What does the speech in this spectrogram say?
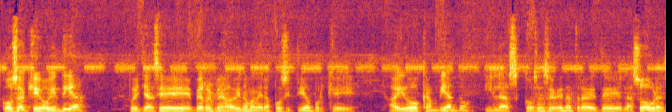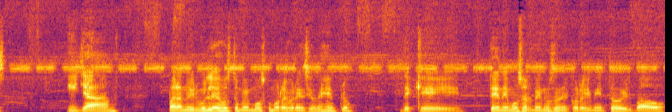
cosa que hoy en día pues ya se ve reflejado de una manera positiva porque ha ido cambiando y las cosas se ven a través de las obras y ya para no ir muy lejos tomemos como referencia un ejemplo de que tenemos al menos en el corregimiento de Bilbao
